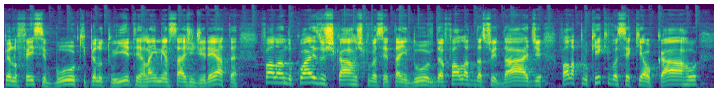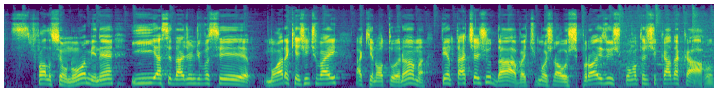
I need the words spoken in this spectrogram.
pelo Facebook, pelo Twitter, lá em mensagem direta, falando quais os carros que você está em dúvida, fala da sua idade, fala por que, que você quer o carro fala o seu nome, né? E a cidade onde você mora, que a gente vai, aqui no Autorama, tentar te ajudar, vai te mostrar os prós e os contras de cada carro.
